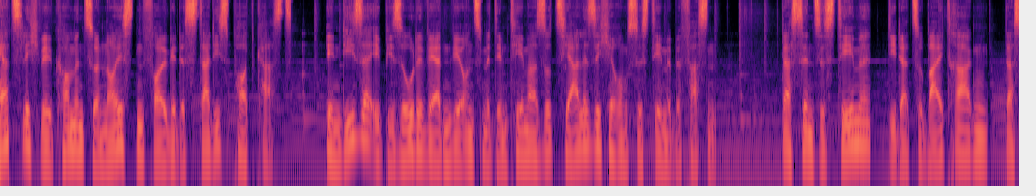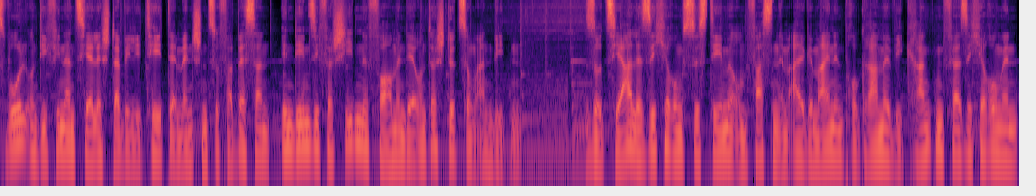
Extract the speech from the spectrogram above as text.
Herzlich willkommen zur neuesten Folge des Studies Podcasts. In dieser Episode werden wir uns mit dem Thema soziale Sicherungssysteme befassen. Das sind Systeme, die dazu beitragen, das Wohl und die finanzielle Stabilität der Menschen zu verbessern, indem sie verschiedene Formen der Unterstützung anbieten. Soziale Sicherungssysteme umfassen im Allgemeinen Programme wie Krankenversicherungen,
